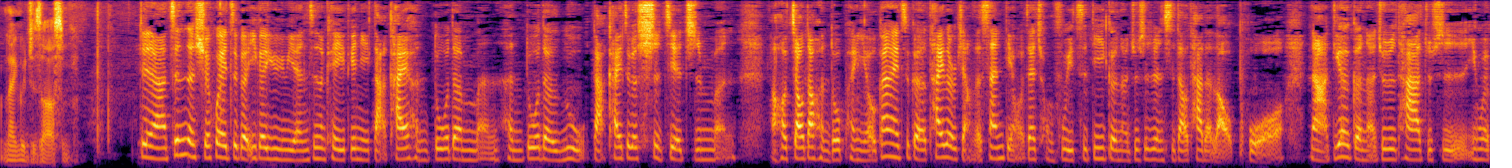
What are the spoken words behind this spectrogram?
language is awesome. 对啊，真的学会这个一个语言，真的可以给你打开很多的门，很多的路，打开这个世界之门。然后交到很多朋友。刚才这个 Tyler 讲的三点，我再重复一次。第一个呢，就是认识到他的老婆。那第二个呢，就是他就是因为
